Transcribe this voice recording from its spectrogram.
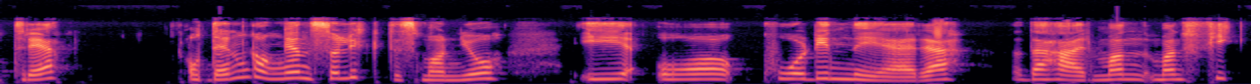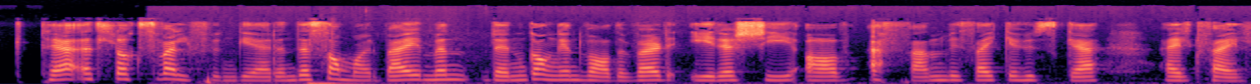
og tre. Og den gangen så lyktes man jo i å koordinere det her. Man, man fikk til et slags velfungerende samarbeid, men den gangen var det vel i regi av FN, hvis jeg ikke husker helt feil.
